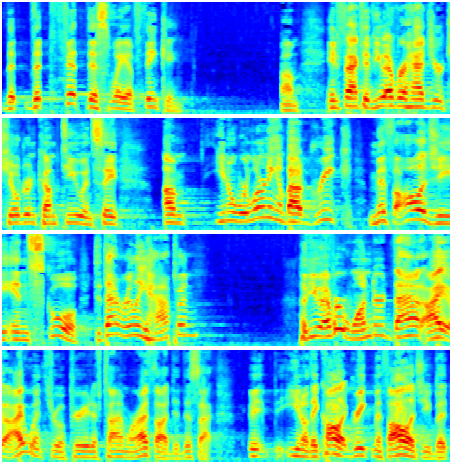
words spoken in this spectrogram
that, that fit this way of thinking. Um, in fact, have you ever had your children come to you and say, um, you know, we're learning about Greek mythology in school. Did that really happen? Have you ever wondered that? I, I went through a period of time where I thought, did this, you know, they call it Greek mythology, but,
